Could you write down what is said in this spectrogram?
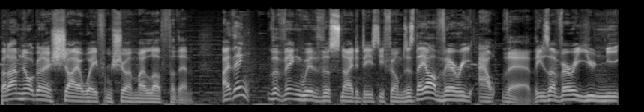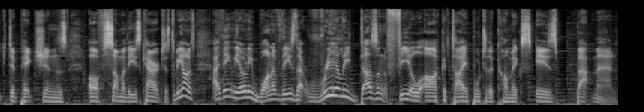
but I'm not going to shy away from showing my love for them. I think the thing with the Snyder DC films is they are very out there. These are very unique depictions of some of these characters. To be honest, I think the only one of these that really doesn't feel archetypal to the comics is Batman.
